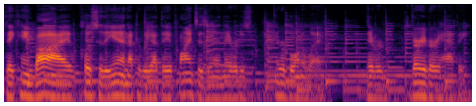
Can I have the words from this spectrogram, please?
they came by close to the end after we got the appliances in, they were just they were blown away. They were very very happy.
